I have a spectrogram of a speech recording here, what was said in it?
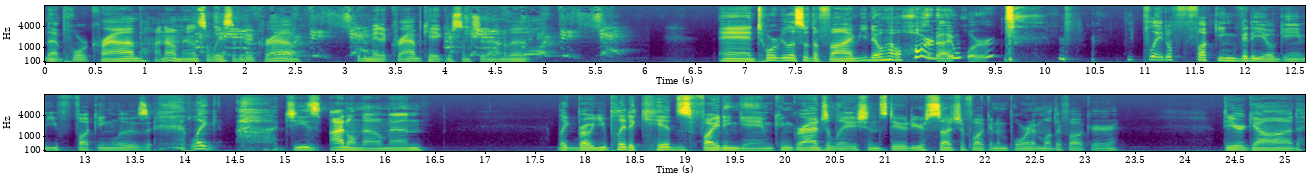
that poor crab. I know, man, it's a waste of a good crab. Could have made a crab cake or some shit out of it. And Torbulus with the five. You know how hard I worked. you played a fucking video game, you fucking loser. Like, jeez, I don't know, man. Like, bro, you played a kid's fighting game. Congratulations, dude. You're such a fucking important motherfucker. Dear God.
